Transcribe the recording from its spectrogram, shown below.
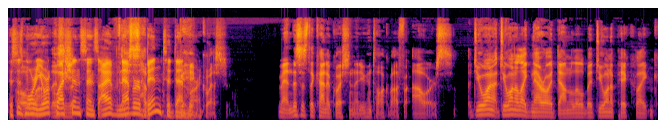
This is Oh, more wow, your this is a- question since I've never been to Denmark. question, man. This is the kind of question that you can talk about for hours. Do you want to do you want to like narrow it down a little bit? Do you want to pick like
